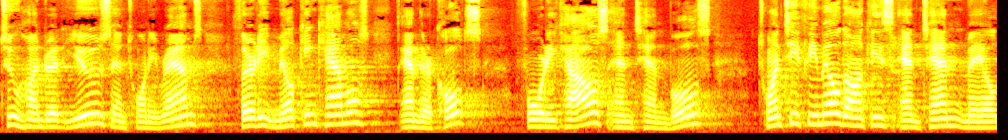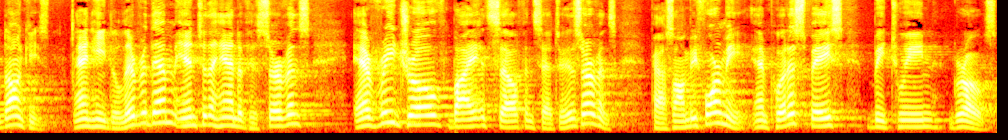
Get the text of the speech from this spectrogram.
200 ewes and 20 rams, 30 milking camels and their colts, 40 cows and 10 bulls, 20 female donkeys and 10 male donkeys. And he delivered them into the hand of his servants. Every drove by itself and said to his servants, Pass on before me and put a space between groves.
